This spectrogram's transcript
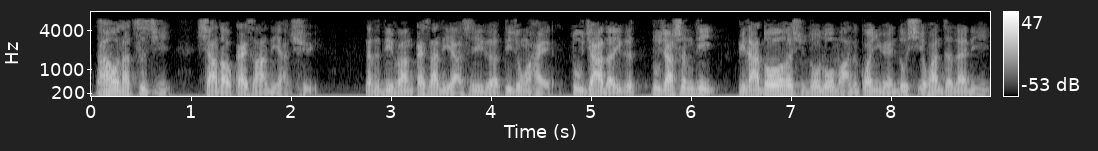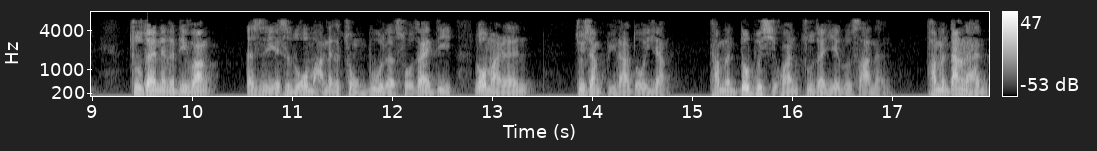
然后他自己下到盖萨利亚去。那个地方，盖萨利亚是一个地中海度假的一个度假胜地。比拉多和许多罗马的官员都喜欢在那里住在那个地方，但是也是罗马那个总部的所在地。罗马人就像比拉多一样，他们都不喜欢住在耶路撒冷。他们当然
